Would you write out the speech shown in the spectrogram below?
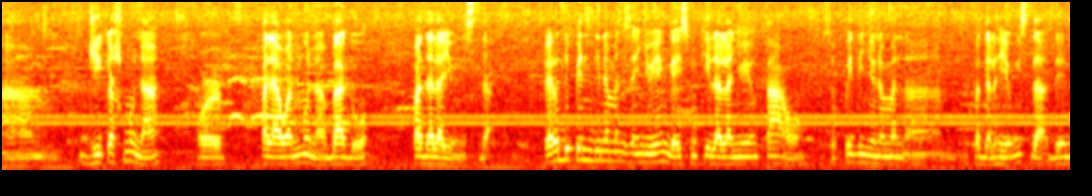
um, Gcash muna or Palawan muna bago padala yung isda. Pero depende naman sa inyo yan guys kung kilala nyo yung tao. So pwede nyo naman uh, padala yung isda then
